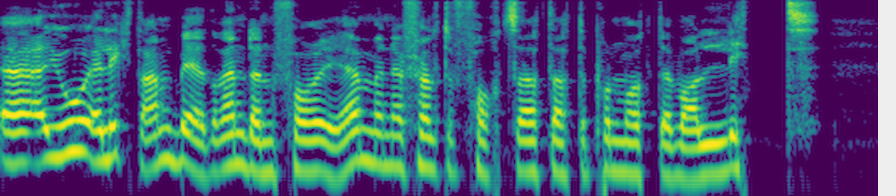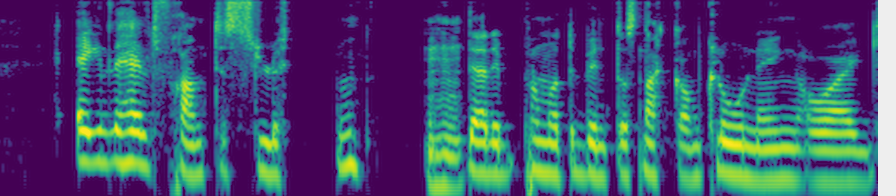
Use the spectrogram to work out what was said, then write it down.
eh, jo, jeg likte den bedre enn den forrige, men jeg følte fortsatt at det på en måte var litt Egentlig helt fram til slutten, Mhm. der de på en måte begynte å snakke om kloning og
